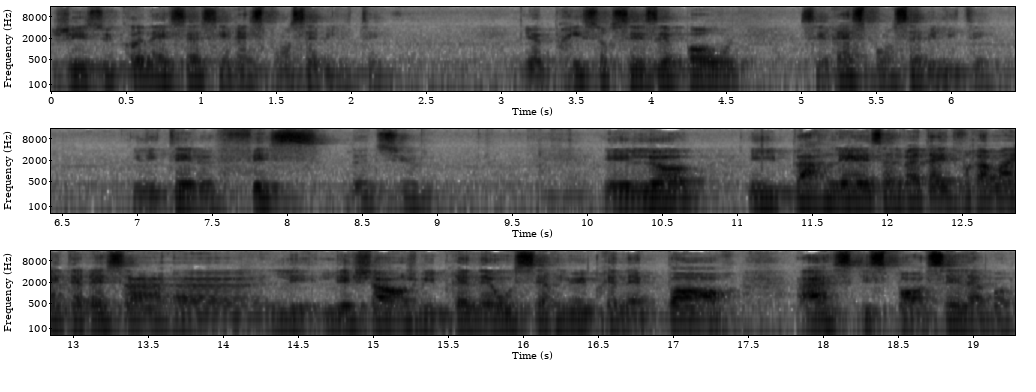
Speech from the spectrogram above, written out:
Jésus connaissait ses responsabilités. Il a pris sur ses épaules ses responsabilités. Il était le Fils de Dieu. Et là, il parlait, ça devait être vraiment intéressant, euh, l'échange, mais il prenait au sérieux, il prenait part à ce qui se passait là-bas.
